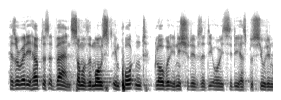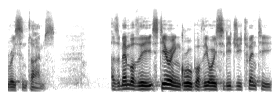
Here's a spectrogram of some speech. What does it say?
has already helped us advance some of the most important global initiatives that the OECD has pursued in recent times. As a member of the steering group of the OECD G20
